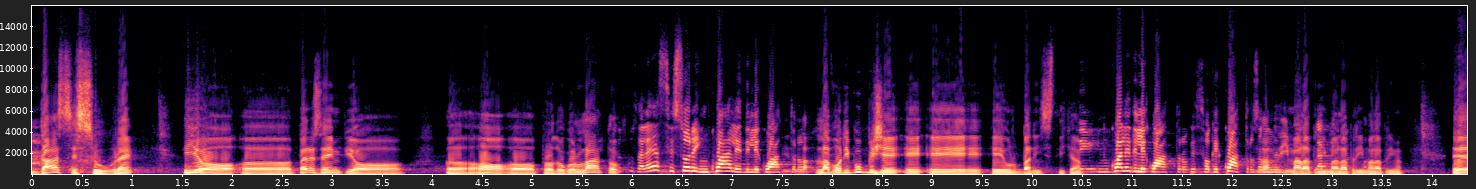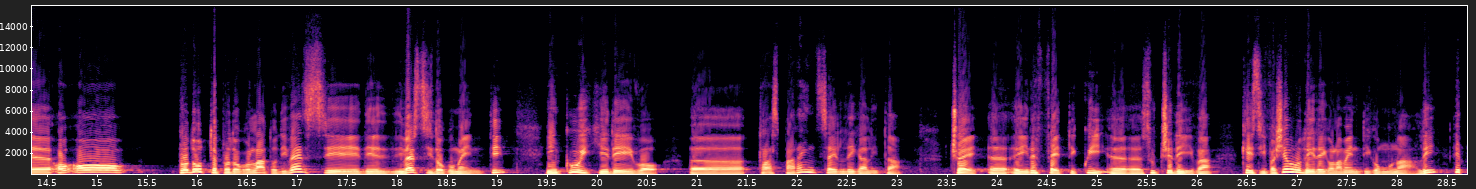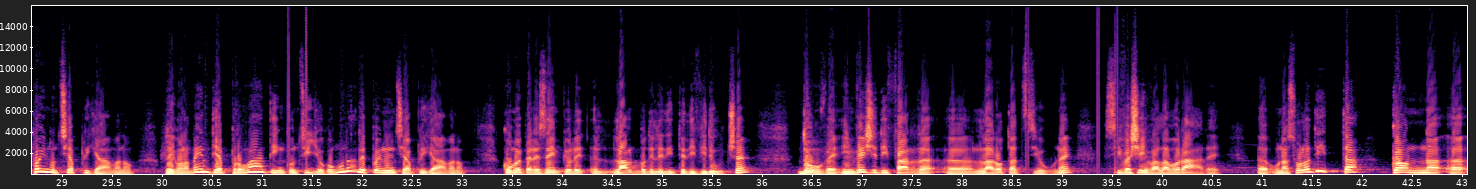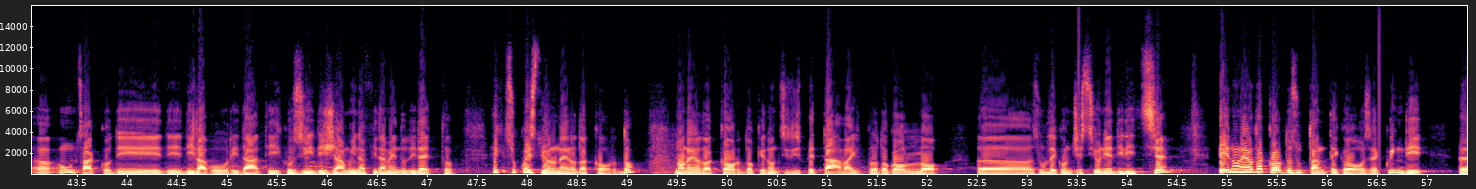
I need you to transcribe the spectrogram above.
da assessore io uh, per esempio Uh, ho, ho, protocollato... Scusa, lei è assessore in quale delle quattro? La, lavori pubblici e, e, e, urbanistica. In quale delle quattro? Che so che quattro sono... La prima, la prima, la prima, la prima. Eh, ho, ho, prodotto e protocollato diversi, diversi documenti in cui chiedevo eh, trasparenza e legalità. Cioè eh, in effetti qui eh, succedeva che si facevano dei regolamenti comunali e poi non si applicavano, regolamenti approvati in consiglio comunale e poi non si applicavano, come per esempio l'albo delle ditte di fiducia dove invece di fare eh, la rotazione si faceva lavorare eh, una sola ditta con uh, un sacco di, di, di, lavori dati così diciamo in affidamento diretto. E su questo io non ero d'accordo, non ero d'accordo che non si rispettava il protocollo uh, sulle concessioni edilizie. E non ero d'accordo su tante cose, quindi uh,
